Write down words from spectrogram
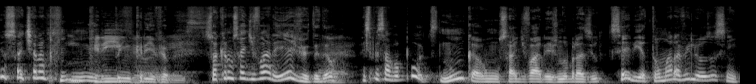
e o site era incrível, muito incrível. Isso. Só que era um site de varejo, entendeu? É. Aí você pensava, pô, nunca um site de varejo no Brasil seria tão maravilhoso assim.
